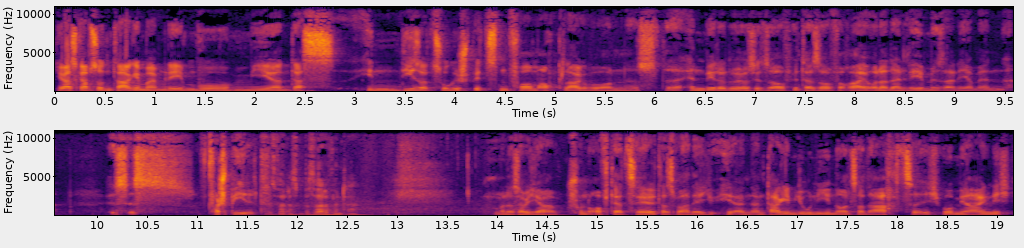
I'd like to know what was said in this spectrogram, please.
Ja, es gab so einen Tag in meinem Leben, wo mir das in dieser zugespitzten Form auch klar geworden ist. Entweder du hörst jetzt auf mit der Sauferei oder dein Leben ist eigentlich am Ende. Es ist verspielt. Was war das, was war das für ein Tag? Das habe ich ja schon oft erzählt. Das war der, ein Tag im Juni 1980, wo mir eigentlich,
